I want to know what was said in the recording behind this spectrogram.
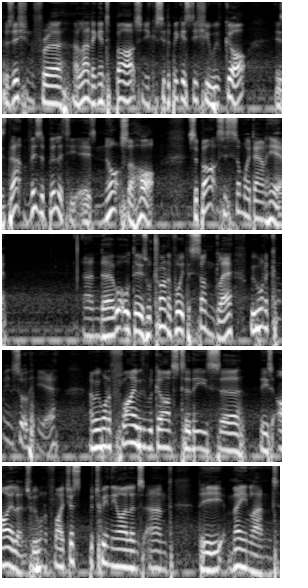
position for a, a, landing into Barts, and you can see the biggest issue we've got is that visibility is not so hot. So Barts is somewhere down here. And uh, what we'll do is we'll try and avoid the sun glare. We want to come in sort of here, and we want to fly with regards to these uh, these islands. We want to fly just between the islands and the mainland.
